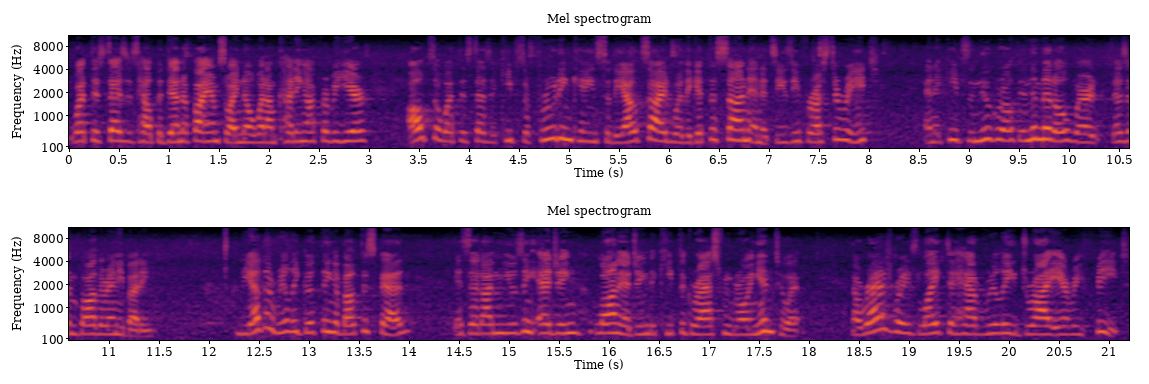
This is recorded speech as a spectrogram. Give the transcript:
What this does is help identify them so I know what I'm cutting off every year. Also what this does, it keeps the fruiting canes to the outside where they get the sun and it's easy for us to reach and it keeps the new growth in the middle where it doesn't bother anybody. The other really good thing about this bed is that I'm using edging, lawn edging, to keep the grass from growing into it. Now raspberries like to have really dry, airy feet.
